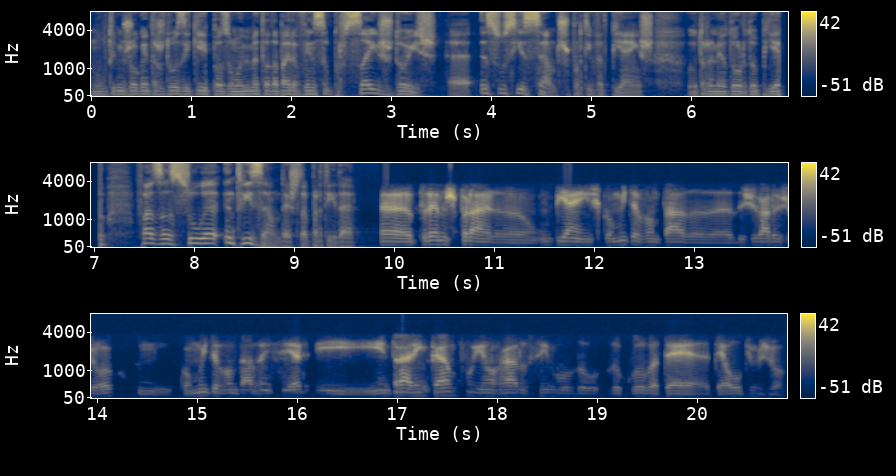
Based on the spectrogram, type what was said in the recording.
No último jogo entre as duas equipas, o Moimenta da Beira vence por 6-2 a Associação Desportiva de Piens. O treinador do Piens faz a sua antevisão desta partida. Uh, podemos esperar uh, um Piens com muita vontade de, de jogar o jogo, com, muita vontade de vencer e entrar em campo e honrar o símbolo do, do clube até, até ao último jogo.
